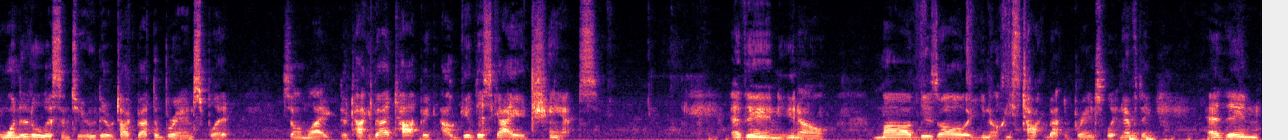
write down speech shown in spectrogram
wanted to listen to. They were talking about the brand split, so I'm like, they're talking about a topic. I'll give this guy a chance. And then you know, Mob is all you know. He's talking about the brand split and everything, and then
